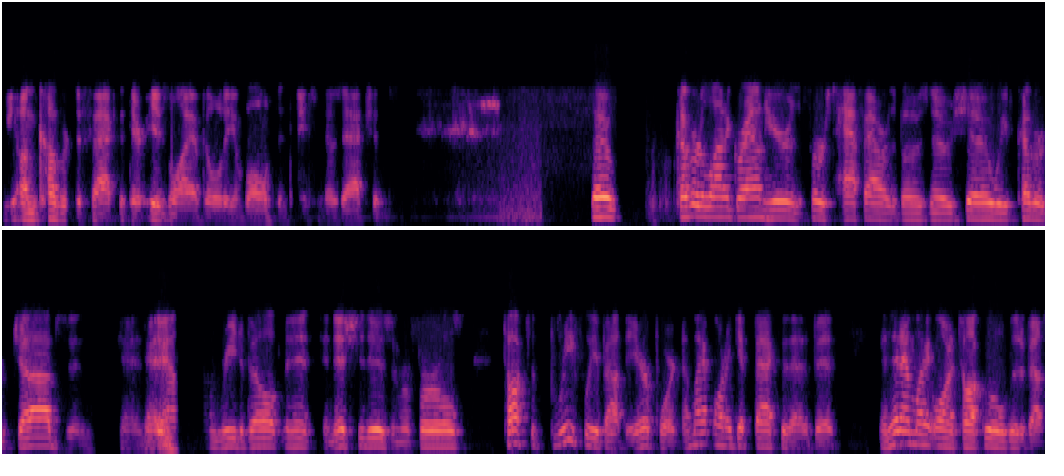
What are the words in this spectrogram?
we uncovered the fact that there is liability involved in taking those actions. So covered a lot of ground here in the first half hour of the Boze Noze show. We've covered jobs and, and downtown redevelopment initiatives and referrals. Talked briefly about the airport. I might want to get back to that a bit. And then I might want to talk a little bit about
